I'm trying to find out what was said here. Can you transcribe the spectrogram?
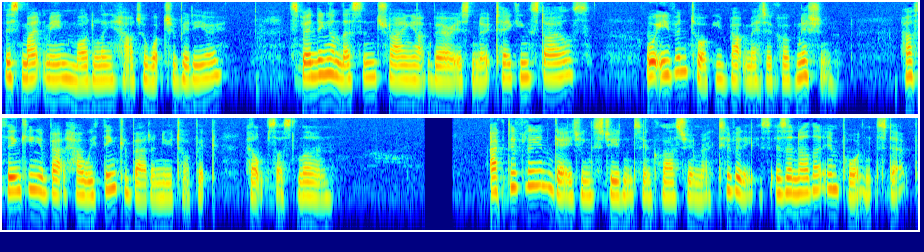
This might mean modelling how to watch a video, spending a lesson trying out various note-taking styles, or even talking about metacognition, how thinking about how we think about a new topic helps us learn. Actively engaging students in classroom activities is another important step.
